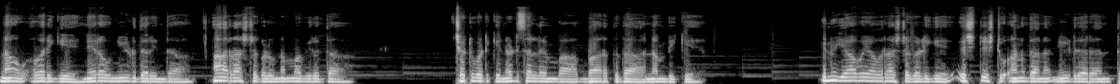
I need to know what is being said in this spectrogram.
ನಾವು ಅವರಿಗೆ ನೆರವು ನೀಡುವುದರಿಂದ ಆ ರಾಷ್ಟ್ರಗಳು ನಮ್ಮ ವಿರುದ್ಧ ಚಟುವಟಿಕೆ ನಡೆಸಲೆಂಬ ಭಾರತದ ನಂಬಿಕೆ. ಇನ್ನು ಯಾವ ಯಾವ ರಾಷ್ಟ್ರಗಳಿಗೆ ಎಷ್ಟೆಷ್ಟು ಅನುದಾನ ನೀಡಿದ್ದಾರೆ ಅಂತ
